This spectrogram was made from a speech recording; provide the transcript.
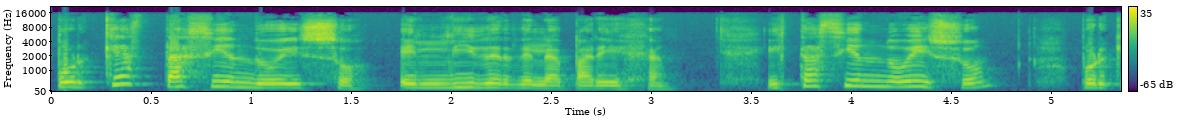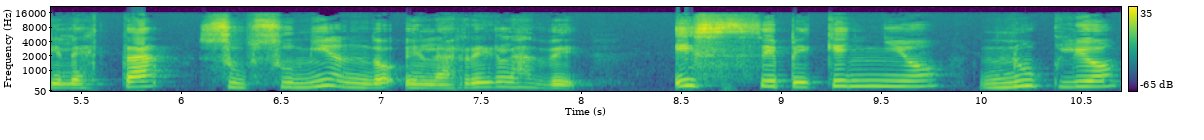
¿Por qué está haciendo eso el líder de la pareja? Está haciendo eso porque la está subsumiendo en las reglas de ese pequeño núcleo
